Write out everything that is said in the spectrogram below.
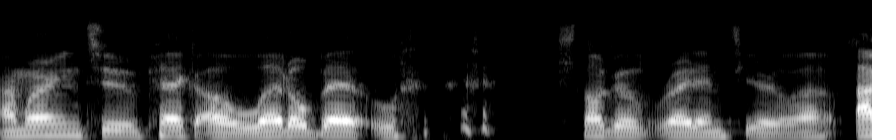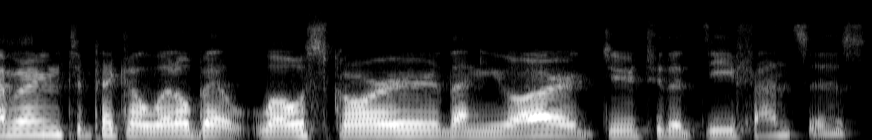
I'm going to pick a little bit. Snuggle right into your lap. I'm going to pick a little bit low scorer than you are due to the defenses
